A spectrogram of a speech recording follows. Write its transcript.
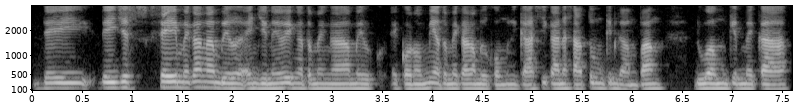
they they just say mereka ngambil engineering atau mereka ngambil ekonomi atau mereka ngambil komunikasi karena satu mungkin gampang, dua mungkin mereka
